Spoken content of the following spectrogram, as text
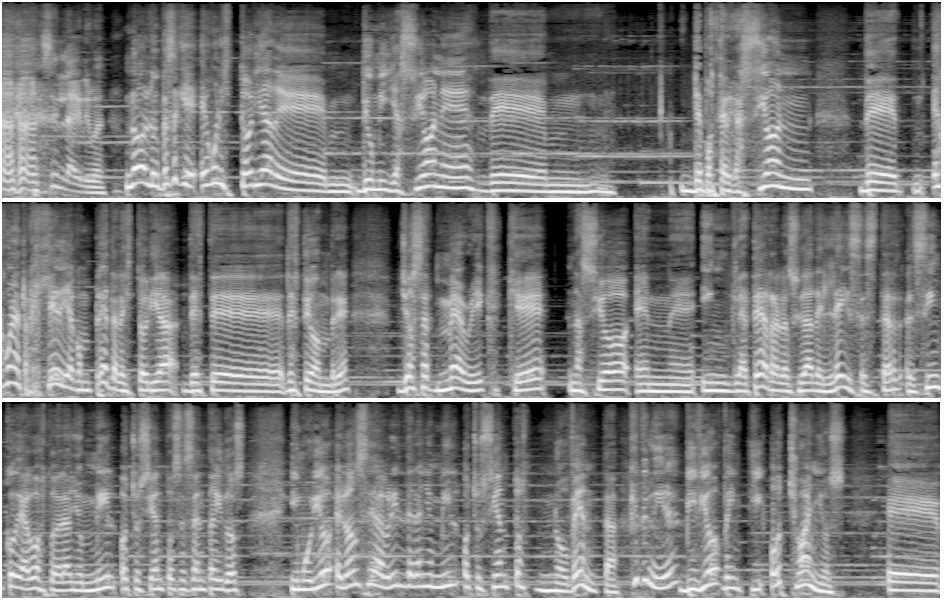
Sin lágrimas. No, lo que pasa es que es una historia de, de humillaciones, de, de postergación, de es una tragedia completa la historia de este, de este hombre, Joseph Merrick, que nació en eh, Inglaterra, en la ciudad de Leicester, el 5 de agosto del año 1862 y murió el 11 de abril del año 1890. ¿Qué tenía? Vivió 28 años. Eh,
